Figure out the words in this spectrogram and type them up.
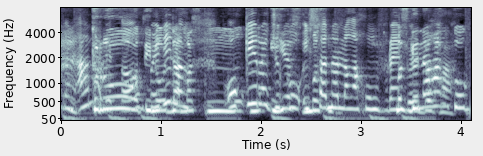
Kan ano True, tinuod na mas- mm, okay ra jud yes, ko isa mas- na lang akong friend mas ganahan duha.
